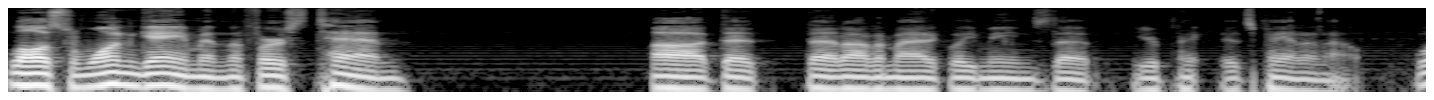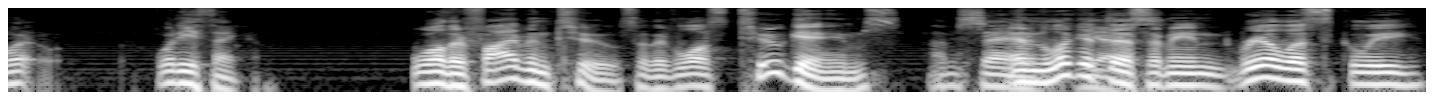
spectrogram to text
lost one game in the first ten, uh, that that automatically means that you're it's panning out? What what are you thinking? Well, they're five and two, so they've lost two games. I'm saying. And look at yes. this. I mean, realistically,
